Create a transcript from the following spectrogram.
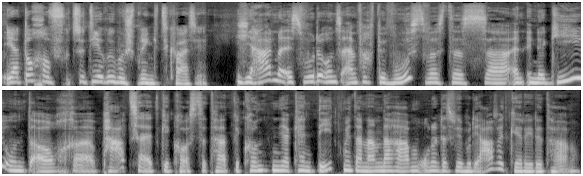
er doch auf, zu dir rüberspringt quasi. Ja, na, es wurde uns einfach bewusst, was das äh, an Energie und auch äh, Paarzeit gekostet hat. Wir konnten ja kein Date miteinander haben, ohne dass wir über die Arbeit geredet haben.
